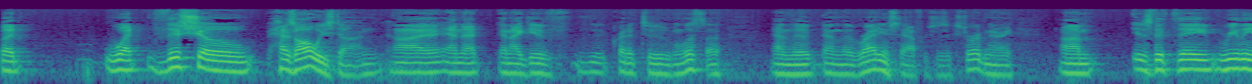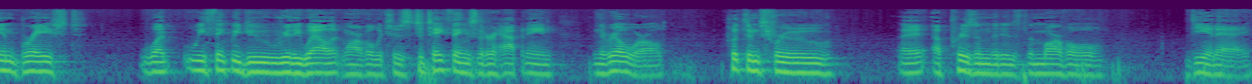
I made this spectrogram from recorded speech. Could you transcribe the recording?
But what this show has always done, uh, and that, and I give the credit to Melissa and the and the writing staff, which is extraordinary, um, is that they really embraced what we think we do really well at Marvel, which is to take things that are happening in the real world, put them through a, a prism that is the Marvel DNA,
